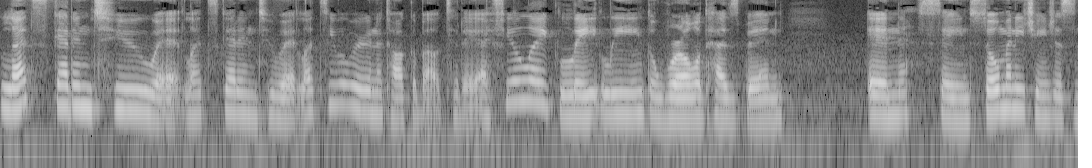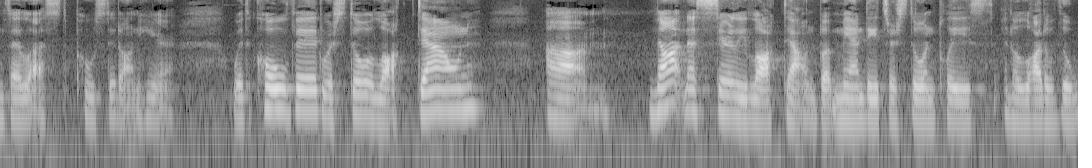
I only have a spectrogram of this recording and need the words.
let's get into it. Let's get into it. Let's see what we're going to talk about today. I feel like lately the world has been insane. So many changes since I last posted on here. With COVID, we're still locked down. Um, not necessarily locked down, but mandates are still in place in a lot of the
